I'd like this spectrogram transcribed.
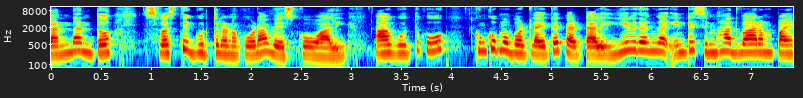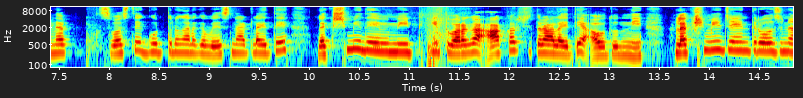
గంధంతో స్వస్తి గుర్తులను కూడా వేసుకోవాలి. ఆ గుర్తుకు కుంకుమ బొట్లు అయితే పెట్టాలి. ఈ విధంగా ఇంటి సింహద్వారం పైన స్వస్తి గుర్తును కనుక వేసినట్లయితే లక్ష్మీదేవి మీటికి త్వరగా ఆకర్షితురాలైతే అవుతుంది. లక్ష్మీ జయంతి రోజున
